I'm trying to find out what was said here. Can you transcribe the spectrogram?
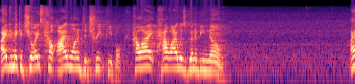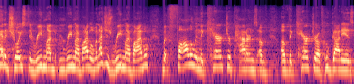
I had to make a choice how I wanted to treat people, how I, how I was going to be known. I had a choice to read my, read my Bible, but not just read my Bible, but follow in the character patterns of, of the character of who God is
